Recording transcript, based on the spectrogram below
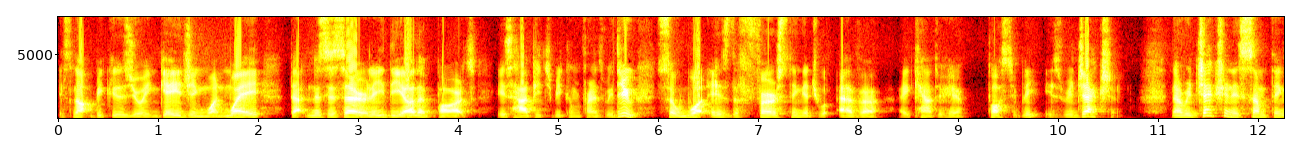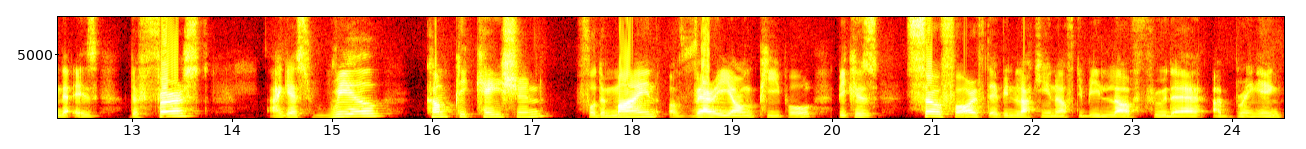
It's not because you're engaging one way that necessarily the other part is happy to become friends with you. So, what is the first thing that you will ever encounter here? Possibly is rejection. Now, rejection is something that is the first, I guess, real complication for the mind of very young people because so far, if they've been lucky enough to be loved through their upbringing,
